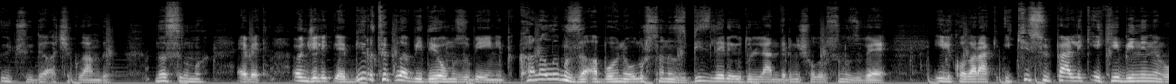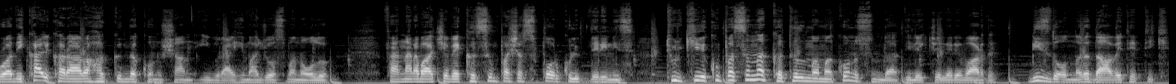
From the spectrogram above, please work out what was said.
Üçü de açıklandı. Nasıl mı? Evet, öncelikle bir tıkla videomuzu beğenip kanalımıza abone olursanız bizleri ödüllendirmiş olursunuz ve ilk olarak iki Süper Lig ekibinin radikal kararı hakkında konuşan İbrahim Hacı Osmanoğlu, Fenerbahçe ve Kasımpaşa spor kulüplerimiz Türkiye Kupası'na katılmama konusunda dilekçeleri vardı. Biz de onları davet ettik.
